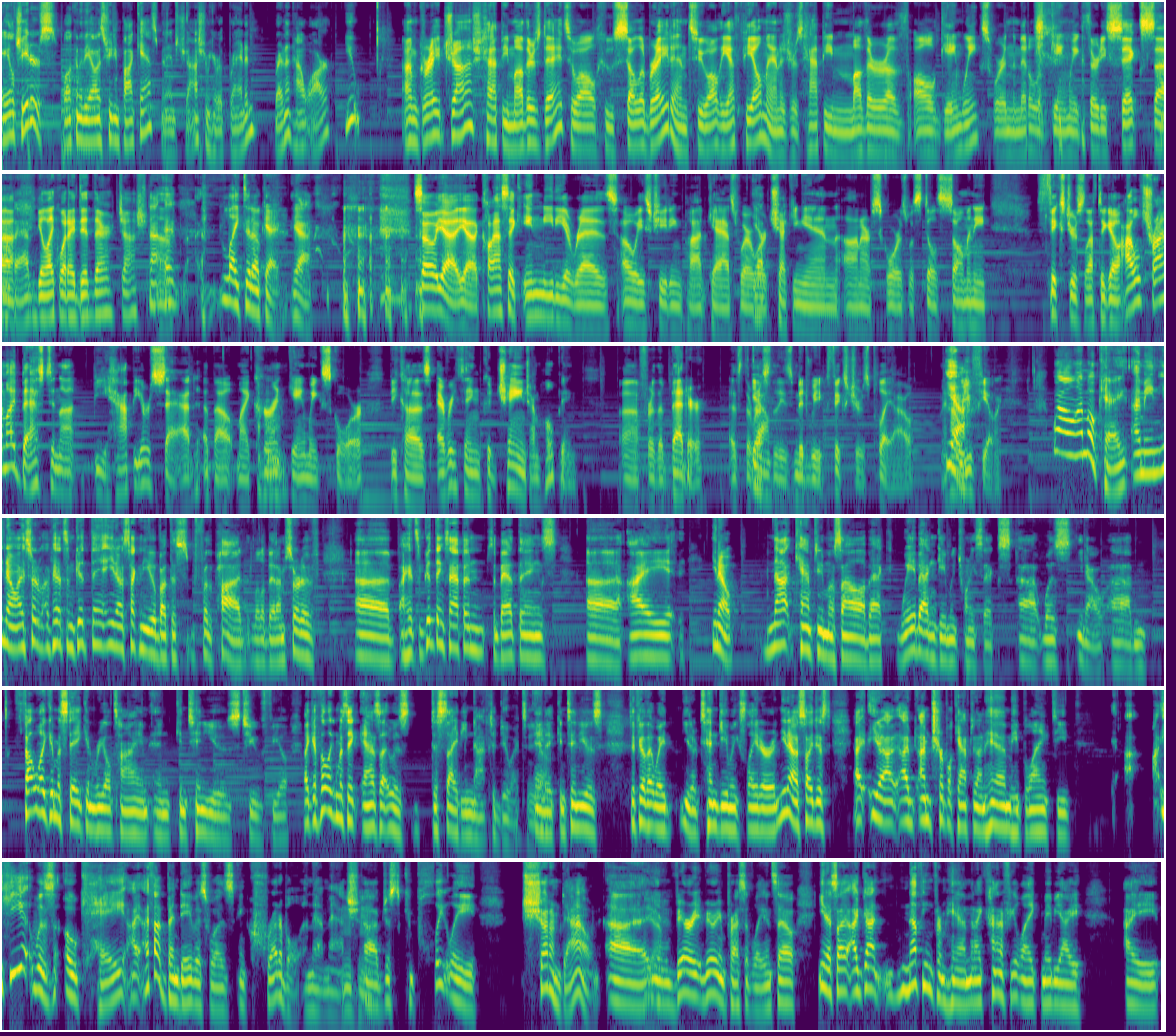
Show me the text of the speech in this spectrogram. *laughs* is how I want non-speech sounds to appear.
Hail cheaters! Welcome to the Always Cheating Podcast. My name's Josh. I'm here with Brandon. Brandon, how are you? I'm great, Josh. Happy Mother's Day to all who celebrate and to all the FPL managers. Happy Mother of all game weeks. We're in the middle of game week *laughs* 36. Not Uh, bad. you like what I did there, Josh? Uh, Uh, I, I liked it okay. Yeah. *laughs* so yeah, yeah, classic in media res, always cheating podcast where we're checking in on our scores with still so many fixtures left to go. I will try my best to not be happy or sad about my Uh-huh. current game week score because everything could change. I'm hoping uh, for the better as the rest of these midweek fixtures play out. How Yeah. are you feeling? Well, I'm okay. I mean, you know, I sort of I've had some good things. You know, I was talking to you about this before the pod a little bit. I'm sort of uh, I had some good things happen, some bad things. Uh, I, you know, not Captain Mo Salah back way back in game week 26 uh, was you know um, felt like a mistake in real time and continues to feel like I felt like a mistake as I was deciding not to do it, and it continues to feel that way. You know, 10 game weeks later, and you know, so I just I you know I, I'm triple captain on him. He blanked. He I- he was okay. I, I thought Ben Davies was incredible in that match. Mhm. Uh, just completely shut him down. Uh, you know, very very impressively. And so you know, so I, I've got nothing from him, and I kind of feel like maybe I I.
